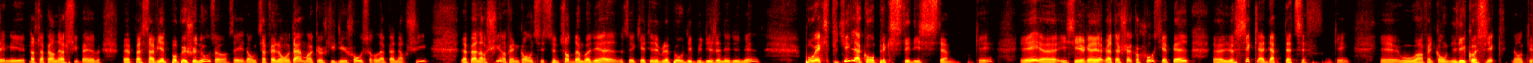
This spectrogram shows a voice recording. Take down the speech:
Mais, parce que la panarchie, ben, ça vient de popper chez nous, ça. Donc, ça fait longtemps, moi, que je lis des choses sur la panarchie. La panarchie, en fin de compte, c'est une sorte de modèle qui a été développé au début des années 2000 pour expliquer la complexité des systèmes. Et euh, il s'est rattaché à quelque chose qui s'appelle euh, le cycle adaptatif, euh, ou en fin de compte, l'écocycle. Donc,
